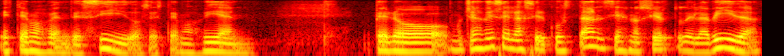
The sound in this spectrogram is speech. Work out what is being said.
estemos bendecidos, estemos bien. Pero muchas veces las circunstancias, ¿no es cierto?, de la vida,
